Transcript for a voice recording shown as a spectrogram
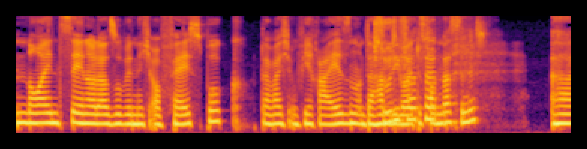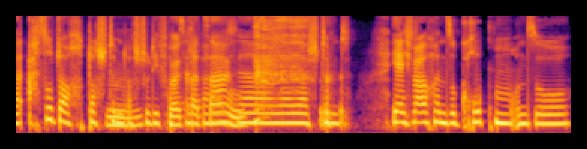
19 oder so bin ich auf Facebook. Da war ich irgendwie reisen und da haben die Leute von. Warst du nicht? Äh, ach so, doch, doch stimmt. Mhm. Auf StudiVZ. Wollte gerade sagen. Ja, ja, ja, stimmt. ja, ich war auch in so Gruppen und so.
